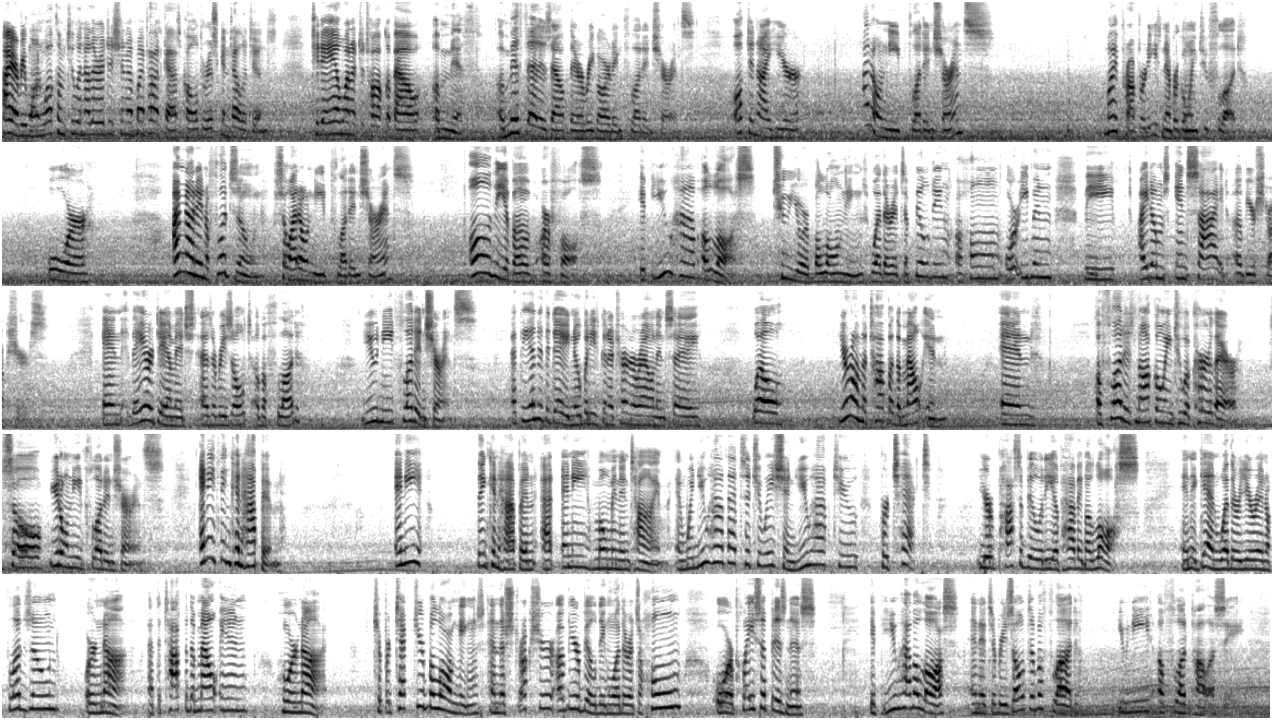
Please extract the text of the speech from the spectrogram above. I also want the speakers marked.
Speaker 1: Hi, everyone. Welcome to another edition of my podcast called Risk Intelligence. Today, I wanted to talk about a myth, a myth that is out there regarding flood insurance. Often I hear, I don't need flood insurance. My property is never going to flood. Or, I'm not in a flood zone, so I don't need flood insurance. All of the above are false if you have a loss to your belongings, whether it's a building, a home, or even the items inside of your structures, and they are damaged as a result of a flood, you need flood insurance. At the end of the day, nobody's going to turn around and say, well, you're on the top of the mountain and a flood is not going to occur there so you don't need flood insurance. Anything can happen. Anything can happen at any moment in time. And when you have that situation, you have to protect your possibility of having a loss. And again, whether you're in a flood zone or not, at the top of the mountain or not, to protect your belongings and the structure of your building, whether it's a home or place of business, if you have a loss and it's a result of a flood, you need a flood policy.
